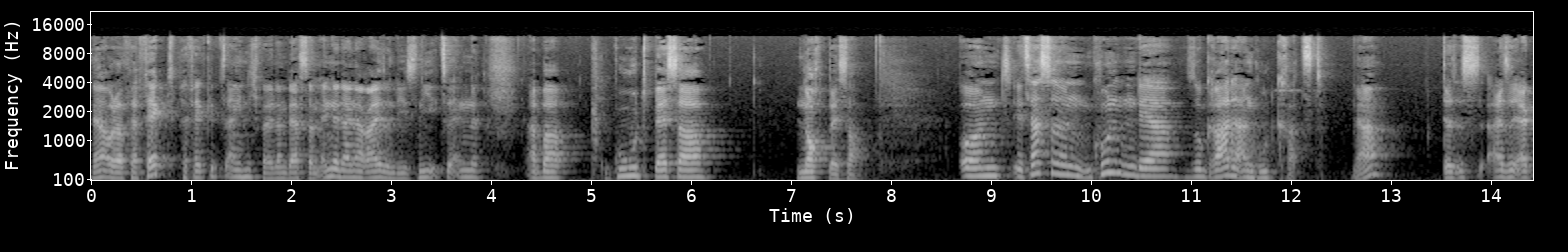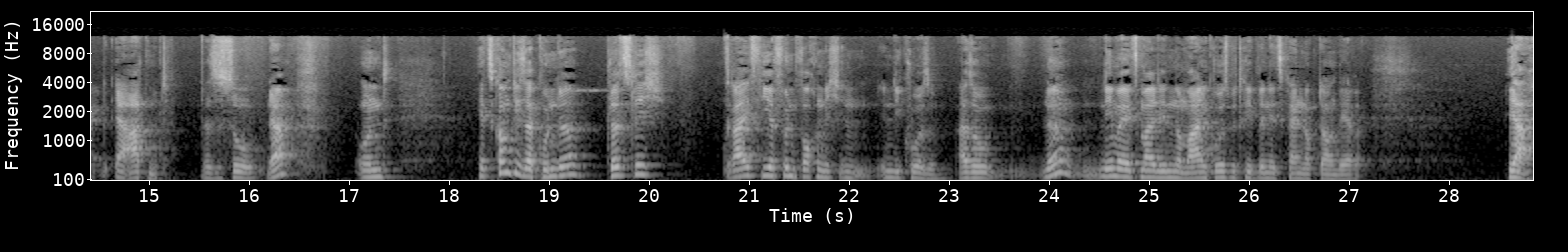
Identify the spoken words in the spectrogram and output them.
Ja, oder perfekt. Perfekt gibt es eigentlich nicht, weil dann wärst du am Ende deiner Reise und die ist nie zu Ende. Aber gut, besser, noch besser. Und jetzt hast du einen Kunden, der so gerade an gut kratzt. Ja, das ist, also er, er atmet. Das ist so, ja. Und jetzt kommt dieser Kunde plötzlich drei, vier, fünf Wochen nicht in, in die Kurse. Also, ne, nehmen wir jetzt mal den normalen Kursbetrieb, wenn jetzt kein Lockdown wäre. Ja,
